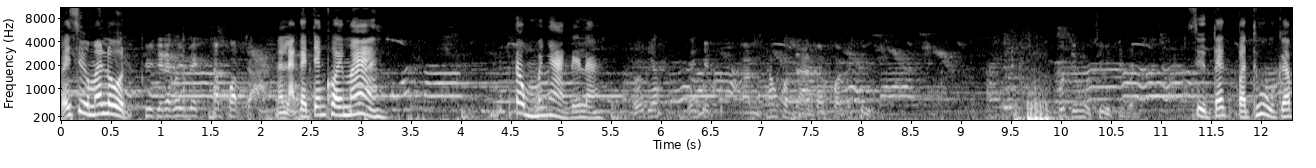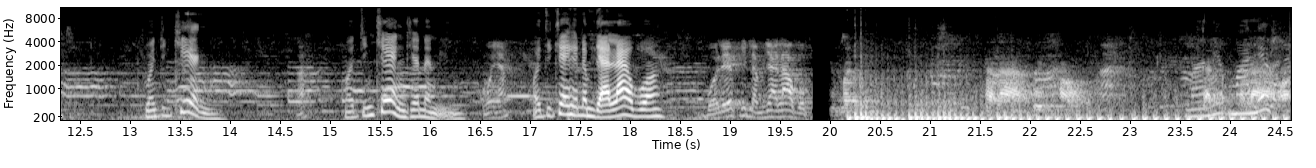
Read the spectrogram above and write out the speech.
ไปซื้อมาโหลดคือจะได้ค่อยไปทำความสะอาดนั่นแหละก็จังค่อยมาต้มไม่ยากเด้ล่ะเออเดี๋ยวได้เห็นอันทำความสะอาดตอนก่อนไปสื่อพูดถึงหมูชื่อกี่วันซื้อแต่ปลาทูกับหัวจิงแข้งฮะหัวจิงแข้งแค่นั้นเองหัวหยังหัวจิงแข้งเฮ็ดน้ำยาลาวบ่บ่เล็บกินลำไยเหล้าบ่ตลาดเปิดเขามาแล้วมาแล้ว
